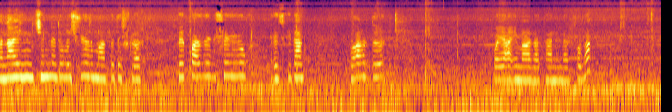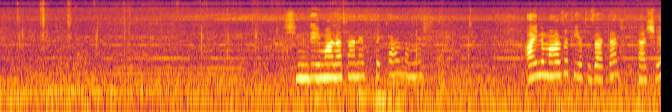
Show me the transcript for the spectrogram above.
Sanayinin içinde dolaşıyorum arkadaşlar. Pek fazla bir şey yok. Eskiden vardı. Bayağı imalathaneler falan. Şimdi imalathane pek kalmamış. Aynı mağaza fiyatı zaten her şey.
